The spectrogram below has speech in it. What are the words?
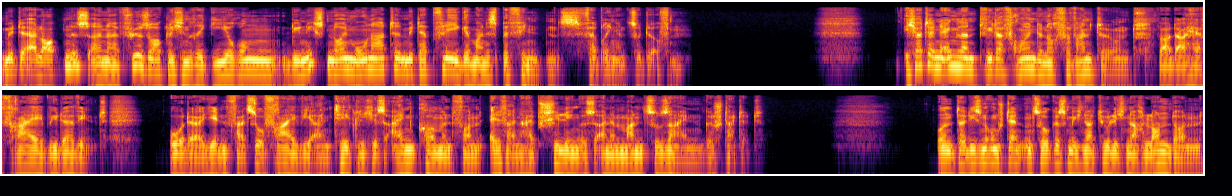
mit der Erlaubnis einer fürsorglichen Regierung, die nächsten neun Monate mit der Pflege meines Befindens verbringen zu dürfen. Ich hatte in England weder Freunde noch Verwandte und war daher frei wie der Wind oder jedenfalls so frei wie ein tägliches Einkommen von elfeinhalb Schilling es einem Mann zu sein gestattet. Unter diesen Umständen zog es mich natürlich nach London,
